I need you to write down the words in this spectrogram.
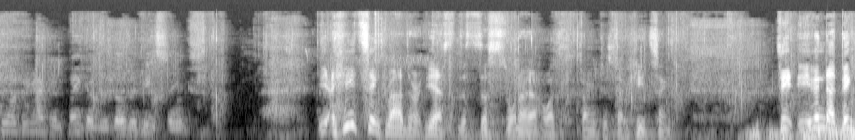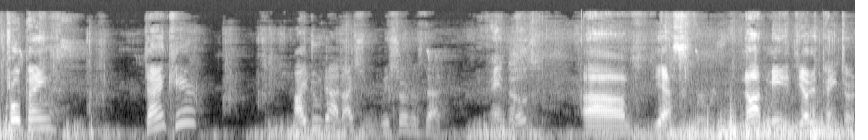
The only thing I can think of is those are heat sinks. yeah, heat sink rather. Yes, that's, that's what I was trying to say. Heat sink. See, even that big propane tank here, I do that. I we service that. You paint those? Um, yes, not me, the other painter.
